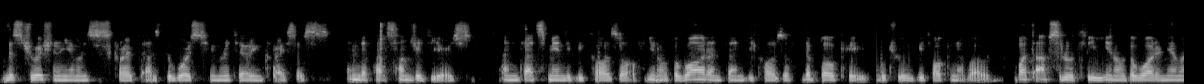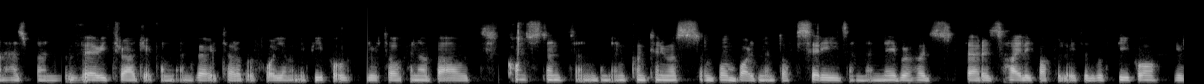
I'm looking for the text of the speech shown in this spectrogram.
The situation in Yemen is described as the worst humanitarian crisis in the past hundred years and that's mainly because of you know the war and then because of the blockade which we'll be talking about but absolutely you know the war in yemen has been very tragic and, and very terrible for yemeni people. You're talking about constant and, and continuous bombardment of cities and, and neighborhoods that is highly populated with people. You're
